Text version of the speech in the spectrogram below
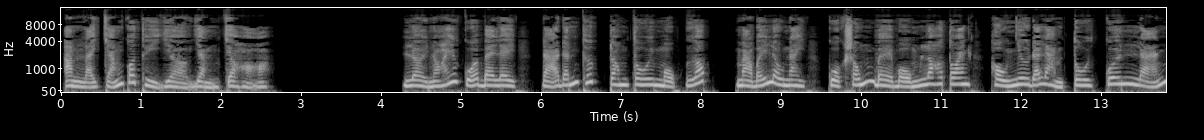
anh lại chẳng có thì giờ dành cho họ. Lời nói của Bailey đã đánh thức trong tôi một góc mà bấy lâu nay cuộc sống bề bộn lo toan hầu như đã làm tôi quên lãng.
